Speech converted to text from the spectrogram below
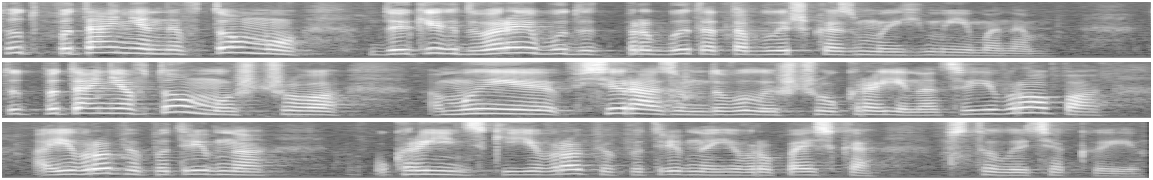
Тут питання не в тому, до яких дверей буде прибита табличка з моїм іменем. Тут питання в тому, що ми всі разом довели, що Україна це Європа, а Європі потрібна українській Європі потрібна європейська столиця Київ.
